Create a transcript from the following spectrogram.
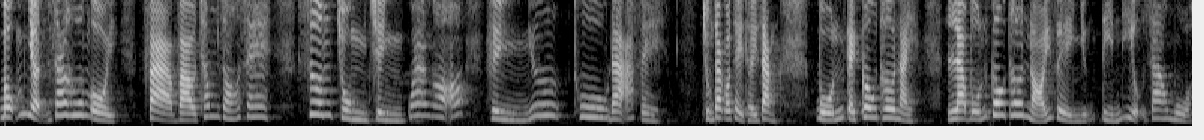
Bỗng nhận ra hương ổi Phả vào trong gió xe. Sương trùng trình qua ngõ Hình như thu đã về. Chúng ta có thể thấy rằng bốn cái câu thơ này là bốn câu thơ nói về những tín hiệu giao mùa.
